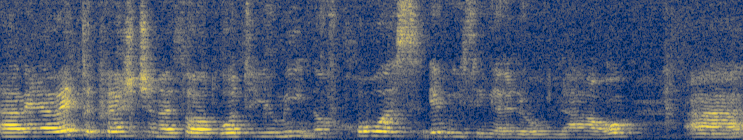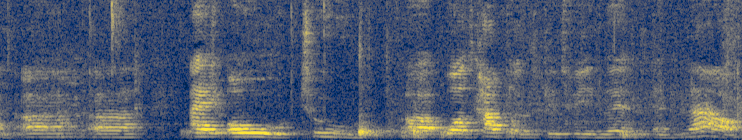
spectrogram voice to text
uh, when I read the question, I thought, what do you mean? Of course, everything I know now, uh, uh, uh, I owe to uh, what happened between then and now.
